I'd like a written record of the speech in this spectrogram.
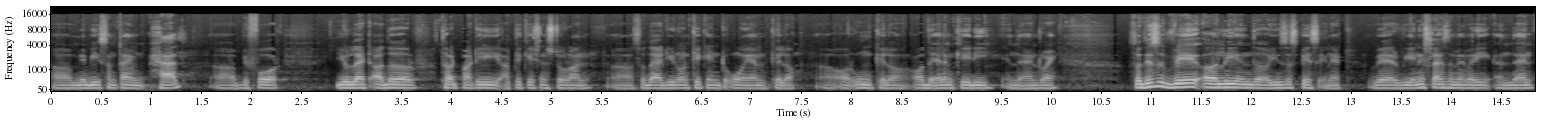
uh, maybe sometime HAL, uh, before you let other third-party applications to run, uh, so that you don't kick into OEM killer uh, or OOM killer or the LMKD in the Android. So this is way early in the user space init, where we initialize the memory and then,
